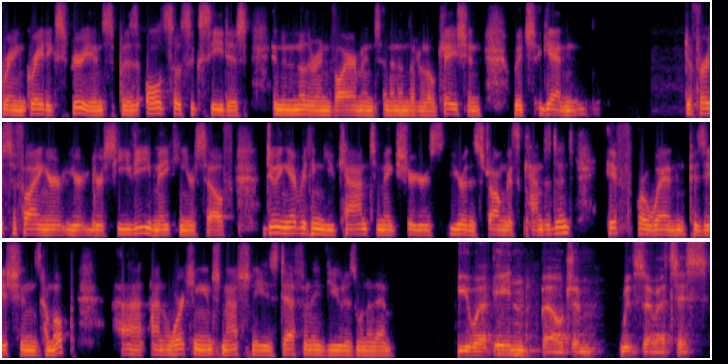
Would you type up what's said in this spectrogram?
gained great experience, but has also succeeded in another environment and another location, which again, diversifying your, your, your CV, making yourself doing everything you can to make sure you're, you're the strongest candidate if or when positions come up uh, and working internationally is definitely viewed as one of them. You were in Belgium with Zoetis.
